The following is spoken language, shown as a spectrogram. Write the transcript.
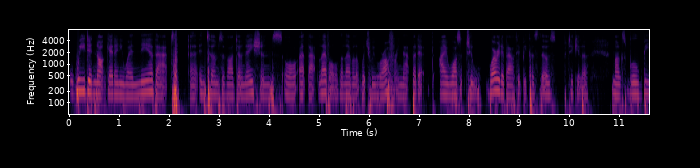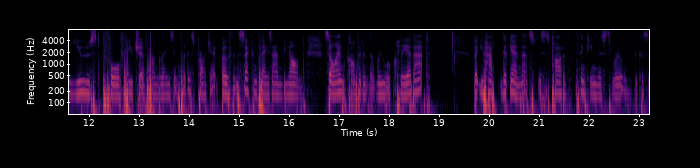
We did not get anywhere near that uh, in terms of our donations or at that level, the level at which we were offering that, but it, I wasn't too worried about it because those particular mugs will be used for future fundraising for this project, both in the second phase and beyond. So I'm confident that we will clear that. But you have, again, that's this is part of thinking this through because,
